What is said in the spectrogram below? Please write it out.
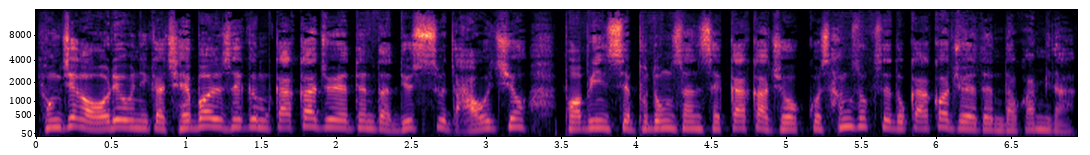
경제가 어려우니까 재벌 세금 깎아줘야 된다 뉴스 나오죠. 법인세 부동산세 깎아주었고 상속세도 깎아줘야 된다고 합니다.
